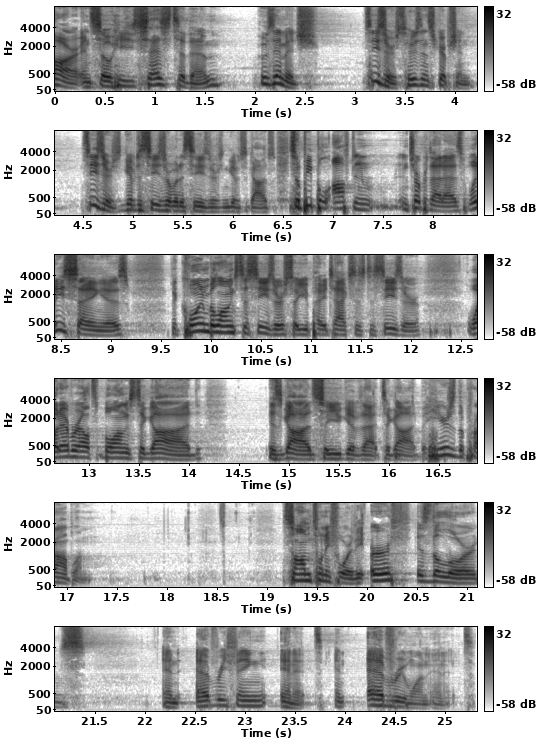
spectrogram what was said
are. And so he says to them, Whose image? Caesar's. Whose inscription? Caesar's. Give to Caesar what is Caesar's and give to God's. So people often interpret that as what he's saying is the coin belongs to Caesar, so you pay taxes to Caesar. Whatever else belongs to God, is God, so you give that to God. But here's the problem Psalm 24 the earth is the Lord's and everything in it, and everyone in it.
